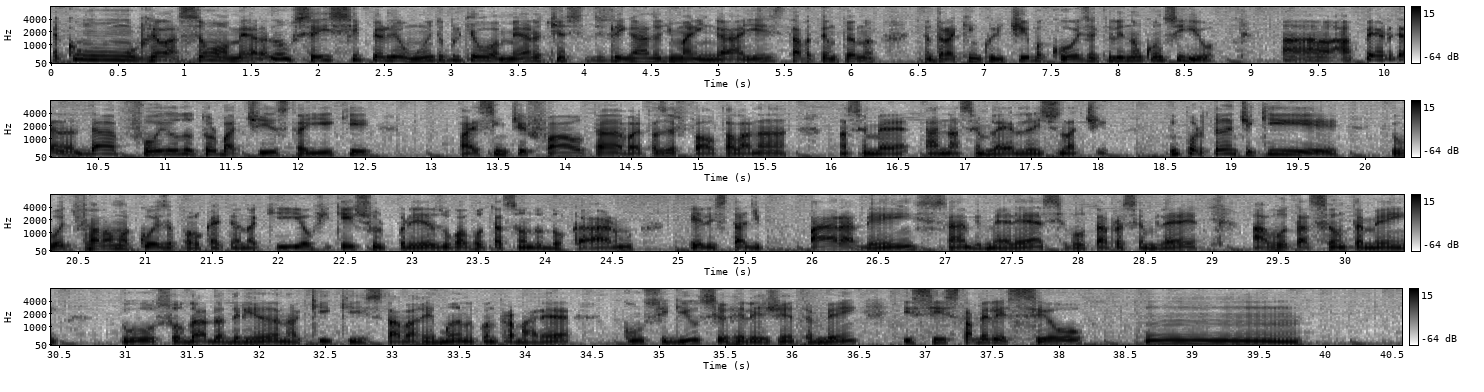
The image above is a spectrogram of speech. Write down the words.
É com relação ao Homero, não sei se perdeu muito, porque o Homero tinha se desligado de Maringá e estava tentando entrar aqui em Curitiba, coisa que ele não conseguiu. A, a perda foi o doutor Batista aí, que vai sentir falta, vai fazer falta lá na, na, Assembleia, na Assembleia Legislativa. Importante que eu vou te falar uma coisa, Paulo Caetano, aqui eu fiquei surpreso com a votação do Do Carmo. Ele está de parabéns, sabe? Merece voltar para a Assembleia. A votação também do soldado Adriano aqui, que estava remando contra a maré, conseguiu se reeleger também e se estabeleceu um,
